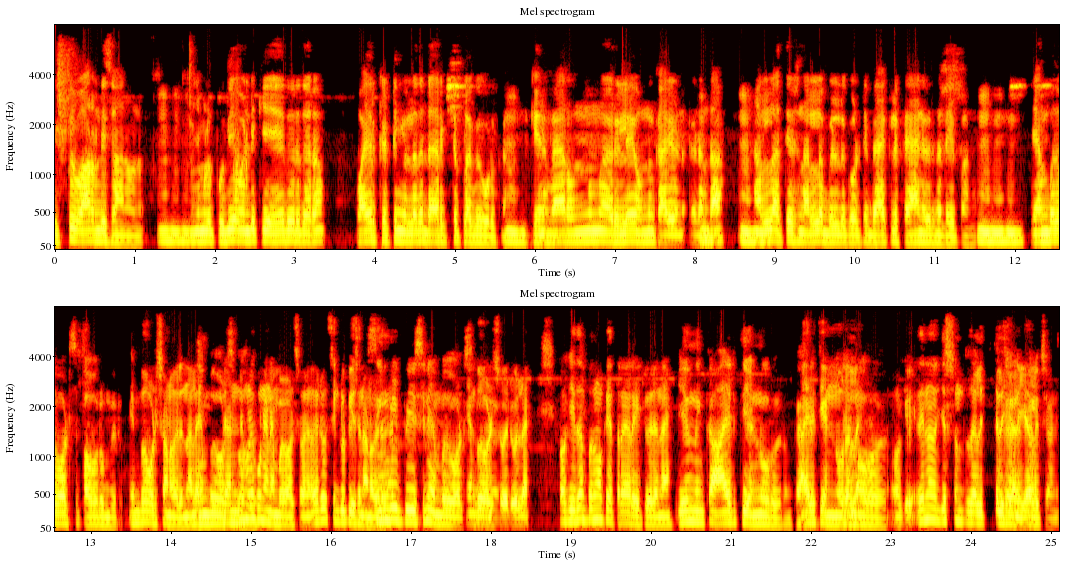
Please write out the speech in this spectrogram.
വിത്ത് വാറണ്ടി സാധനമാണ്. നമ്മൾ പുതിയ വണ്ടിക്ക് ഏതൊരു തരം വയർ കട്ടിങ് ഇല്ലാതെ ഡയറക്റ്റ് പ്ലഗ് കൊടുക്കാം വേറെ ഒന്നും റിലേ ഒന്നും കാര്യം ഇടണ്ട. നല്ല അത്യാവശ്യം നല്ല ബിൽഡ് ക്വാളിറ്റി ബാക്കിൽ ഫാൻ വരുന്ന ടൈപ്പാണ് എൺപത് വാട്ട്സ് പവറും വരും. എൺപത് വാട്ട്സ് ആണ് വരുന്നത് അല്ലേ? എൺപത് രണ്ടും കൂടി കൂടിയാണ് എൺപത് വോട്ട്സ് വരുന്നത്. ഒരു സിംഗിൾ പീസിനാണ് വരുന്നത്? സിംഗിൾ പീസിന് എൺപത് വാട്ട്സ് എൺപത് വാട്ട്സ് വരും അല്ലേ? ഓക്കെ ഇതപ്പോ നമുക്ക് എത്ര റേറ്റ് വരുന്നത് ഇത് നിങ്ങൾക്ക് ആയിരത്തി എണ്ണൂറ് വരും. ആയിരത്തി എണ്ണൂറ് അല്ലേ? എണ്ണൂറ് വരും. ഓക്കെ ഇതിന് ജസ്റ്റ് ഒന്ന് തെളി- തെളിച്ച് കാണിക്കാം തെളിച്ചാണ്.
